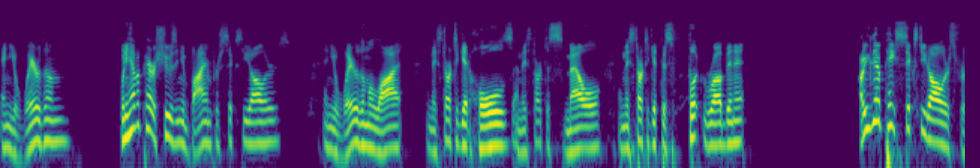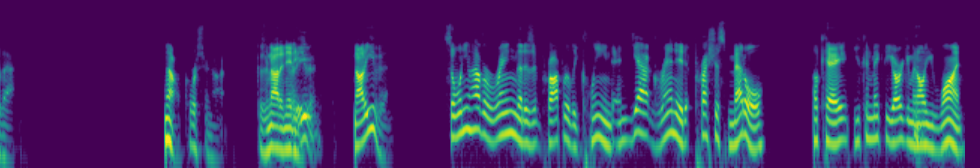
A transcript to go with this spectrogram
and you wear them, when you have a pair of shoes and you buy them for $60 and you wear them a lot and they start to get holes and they start to smell and they start to get this foot rub in it, are you going to pay $60 for that? No, of course you're not because you're not an idiot. Not even. Not even. So when you have a ring that isn't properly cleaned, and yeah, granted, precious metal, okay, you can make the argument all you want.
